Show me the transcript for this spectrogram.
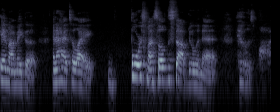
in my makeup and I had to like force myself to stop doing that. It was wild.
